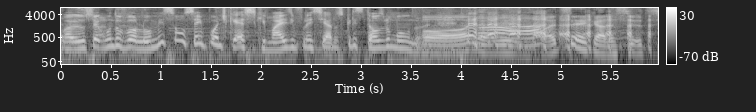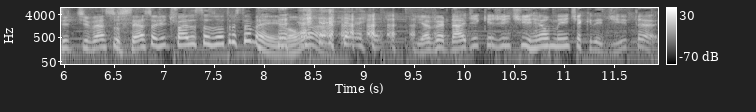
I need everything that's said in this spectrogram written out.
Mas o segundo volume são 100 podcasts que mais influenciaram os cristãos no mundo. né? Olha, pode ser, cara. Se, se tiver sucesso, a gente faz essas outras também. Vamos lá. E a verdade é que a gente realmente acredita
